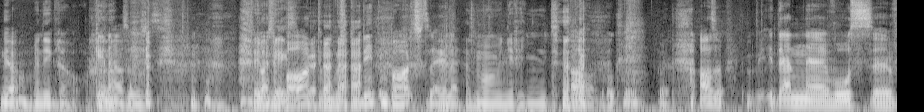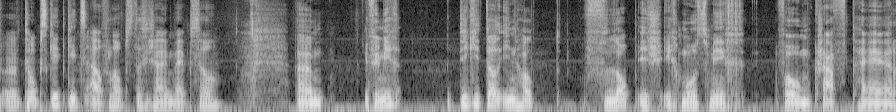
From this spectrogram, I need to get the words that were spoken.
ja, haben eh kein Haar. genau so ist es. Du hast einen Bart, du musst nicht im Bart strahlen. Das machen meine Kinder. Ah, okay, gut. Also, dann, äh, wo es äh, Tops gibt, gibt es auch Flops. Das ist auch im Web so. Ähm, für mich digital Inhalt Flop ist, ich muss mich vom Geschäft her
